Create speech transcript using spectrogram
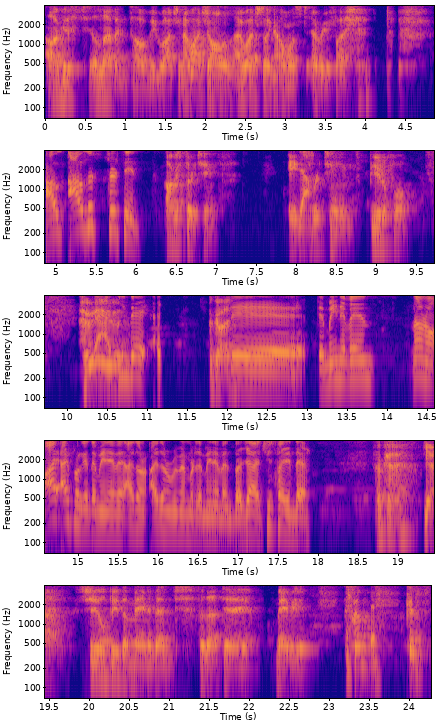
August 11th I'll be watching. I watch all I watch like No. almost every fight. August 13th. August 13th. 8 Yeah. 13. Beautiful. Who do Yeah, I you think the oh, go ahead. the the main event. No, no, I, I forget the main event. I don't I don't remember the main event, but yeah, she's fighting there. Okay. Yeah, she'll be the main event for that day, maybe. Because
